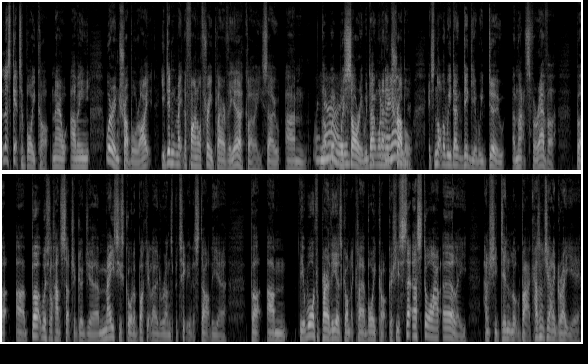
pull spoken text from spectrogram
let's get to boycott now. I mean, we're in trouble, right? You didn't make the final three Player of the Year, Chloe. So, um, look, we're, we're sorry. We don't What's want any going on? trouble. It's not that we don't dig you. We do, and that's forever. But uh, Birtwhistle had such a good year. Macy scored a bucket load of runs, particularly at the start of the year. But um, the award for Player of the Year has gone to Claire Boycott because she set her stall out early and she didn't look back. Hasn't she had a great year?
